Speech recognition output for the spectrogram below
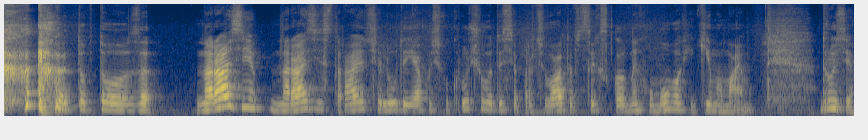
тобто, за... Наразі, наразі стараються люди якось викручуватися, працювати в цих складних умовах, які ми маємо. Друзі,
